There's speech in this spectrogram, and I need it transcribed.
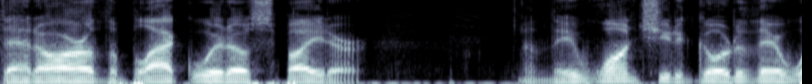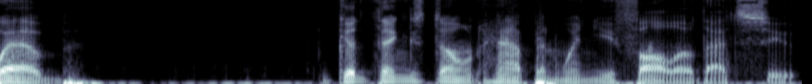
that are the Black Widow spider and they want you to go to their web. Good things don't happen when you follow that suit,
